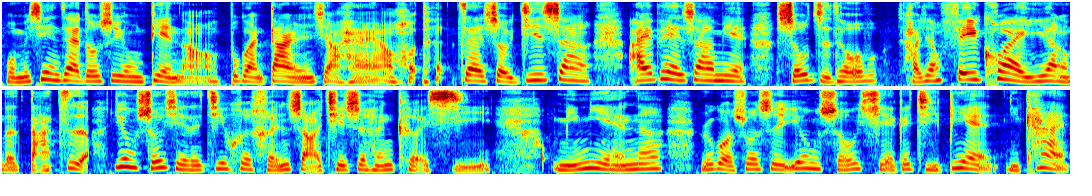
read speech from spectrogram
我们现在都是用电脑，不管大人小孩啊，在手机上、iPad 上面，手指头好像飞快一样的打字，用手写的机会很少，其实很可惜。名言呢，如果说是用手写个几遍，你看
